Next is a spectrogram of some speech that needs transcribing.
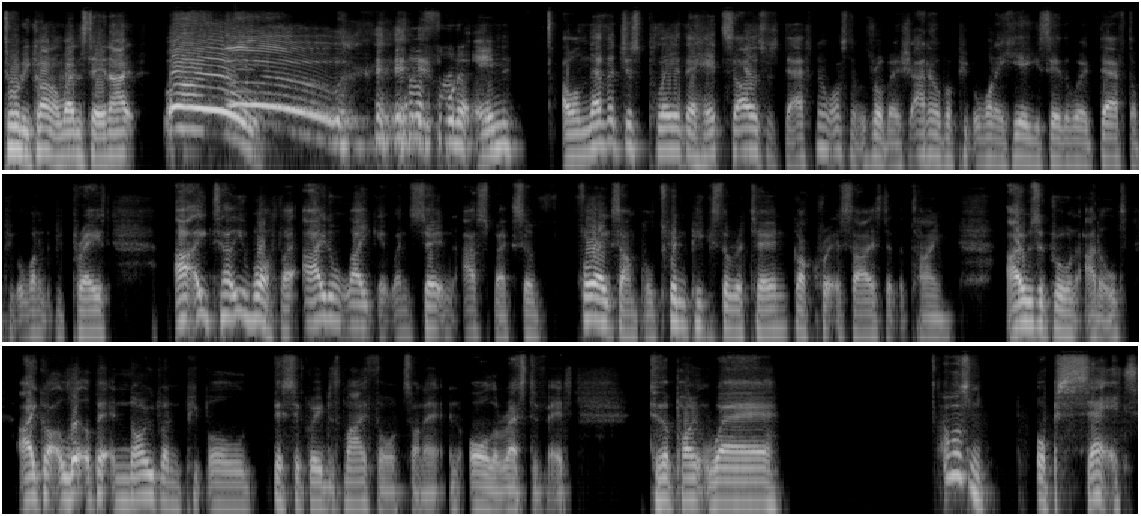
Tony Khan on Wednesday night. Whoa! Whoa! never phone it in. I will never just play the hits. Oh, this was deaf. No, it wasn't. It was rubbish. I know, but people want to hear you say the word deaf, or people want it to be praised. I tell you what, like I don't like it when certain aspects of for example, Twin Peaks The Return got criticized at the time. I was a grown adult. I got a little bit annoyed when people disagreed with my thoughts on it and all the rest of it to the point where I wasn't upset,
